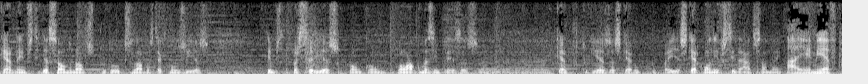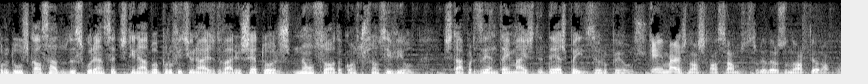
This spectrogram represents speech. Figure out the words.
quer na investigação de novos produtos, novas tecnologias. Temos parcerias com, com, com algumas empresas, eh, quer portuguesas, quer europeias, quer com universidades também. A AMF produz calçado de segurança destinado a profissionais de vários setores, não só da construção civil. Está presente em mais de 10 países europeus. Quem mais nós calçamos? Os trabalhadores do norte da Europa.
